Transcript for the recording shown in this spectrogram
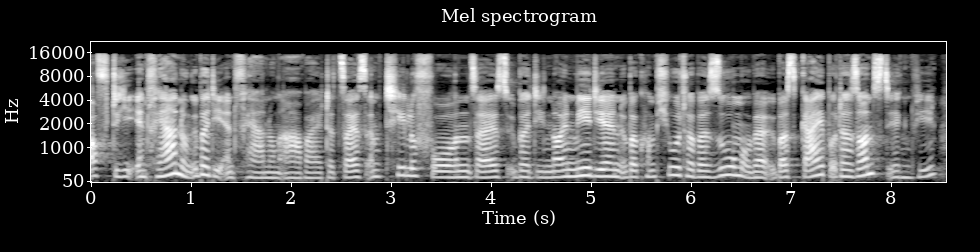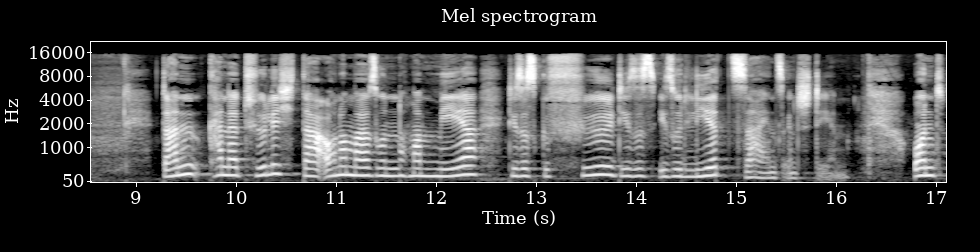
auf die Entfernung, über die Entfernung arbeitet, sei es am Telefon, sei es über die neuen Medien, über Computer, über Zoom oder über Skype oder sonst irgendwie, dann kann natürlich da auch noch mal so noch mal mehr dieses Gefühl dieses Isoliertseins entstehen. Und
